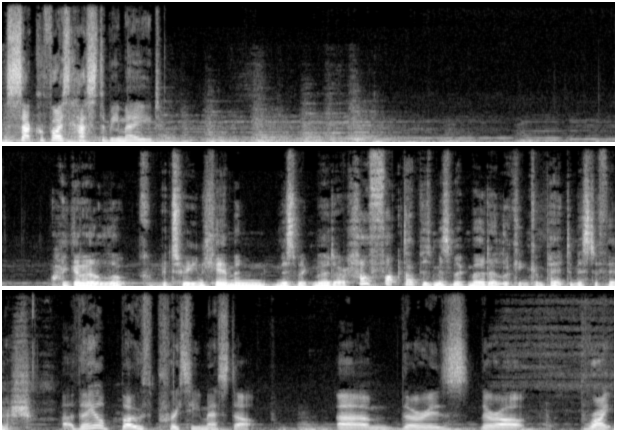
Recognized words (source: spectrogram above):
A sacrifice has to be made. I'm to look between him and Miss McMurdo. How fucked up is Miss McMurdo looking compared to Mr. Fish? Uh, they are both pretty messed up. Um, there is there are bright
